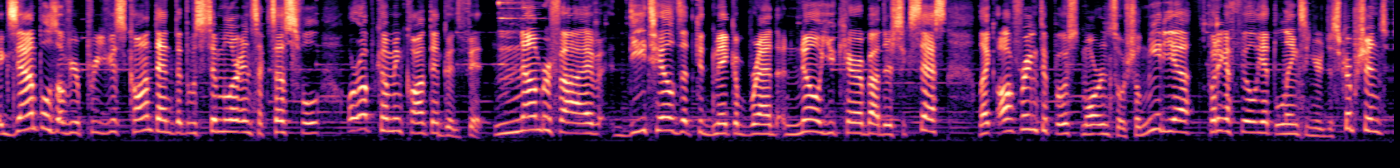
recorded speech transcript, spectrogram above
examples of your previous content that was similar and successful or upcoming content good fit. Number 5. Details that could make a brand know you care about their success like offering to post more on social media, putting affiliate links in your descriptions,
